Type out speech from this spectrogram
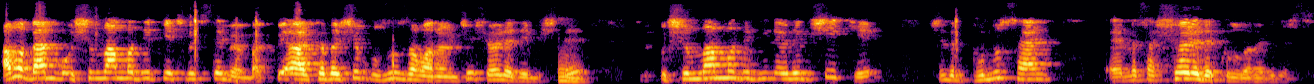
Ama ben bu ışınlanma deyip geçmek istemiyorum. Bak bir arkadaşım uzun zaman önce şöyle demişti. Işınlanma dediğin öyle bir şey ki şimdi bunu sen e, mesela şöyle de kullanabilirsin.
